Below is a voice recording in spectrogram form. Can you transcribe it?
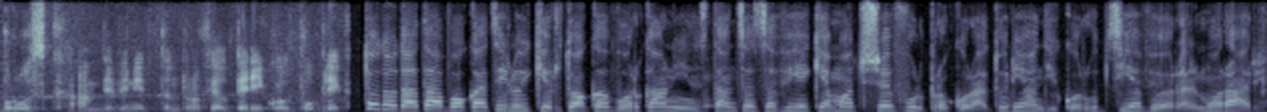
Brusc am devenit într-un fel pericol public. Totodată, avocații lui Chirtoacă vor ca în instanță să fie chemat șeful Procuraturii Anticorupție, Viorel Morari.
